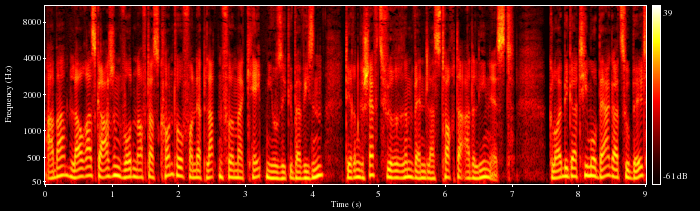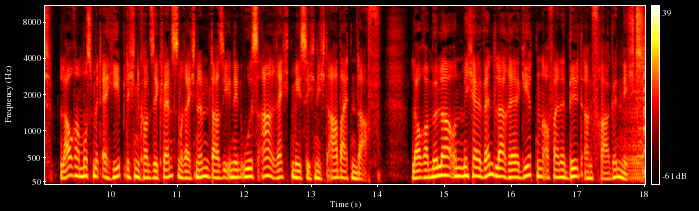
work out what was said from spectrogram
Aber Lauras Gagen wurden auf das Konto von der Plattenfirma Cape Music überwiesen, deren Geschäftsführerin Wendlers Tochter Adeline ist. Gläubiger Timo Berger zu Bild, Laura muss mit erheblichen Konsequenzen rechnen, da sie in den USA rechtmäßig nicht arbeiten darf. Laura Müller und Michael Wendler reagierten auf eine Bildanfrage nicht.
